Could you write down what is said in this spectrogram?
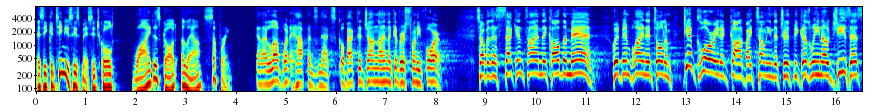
as he continues his message called Why Does God Allow Suffering? And I love what happens next. Go back to John 9, look at verse 24. So for the second time, they called the man who had been blind and told him, Give glory to God by telling the truth because we know Jesus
